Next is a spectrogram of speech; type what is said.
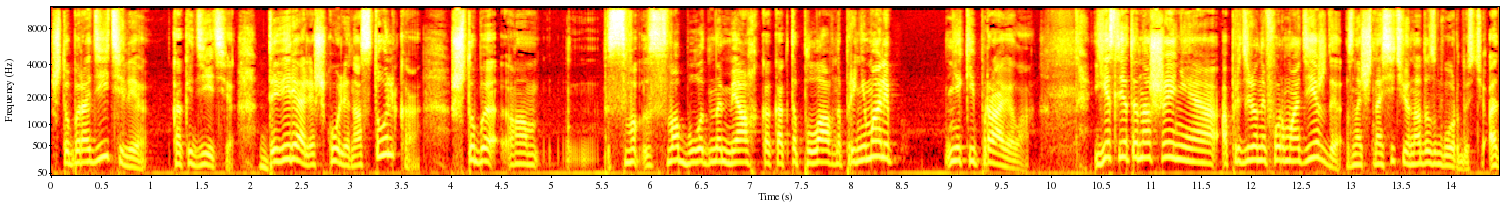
чтобы родители как и дети, доверяли школе настолько, чтобы э, свободно, мягко, как-то плавно принимали некие правила. Если это ношение определенной формы одежды, значит, носить ее надо с гордостью. А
